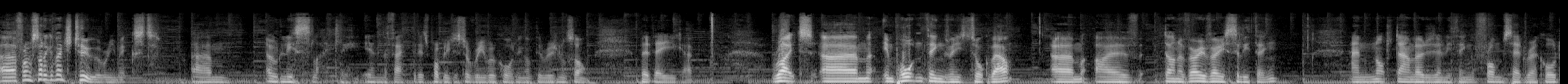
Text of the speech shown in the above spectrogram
uh, from Sonic Adventure 2 remixed. Um, only slightly, in the fact that it's probably just a re recording of the original song. But there you go. Right, um, important things we need to talk about. Um, I've done a very, very silly thing and not downloaded anything from said record,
